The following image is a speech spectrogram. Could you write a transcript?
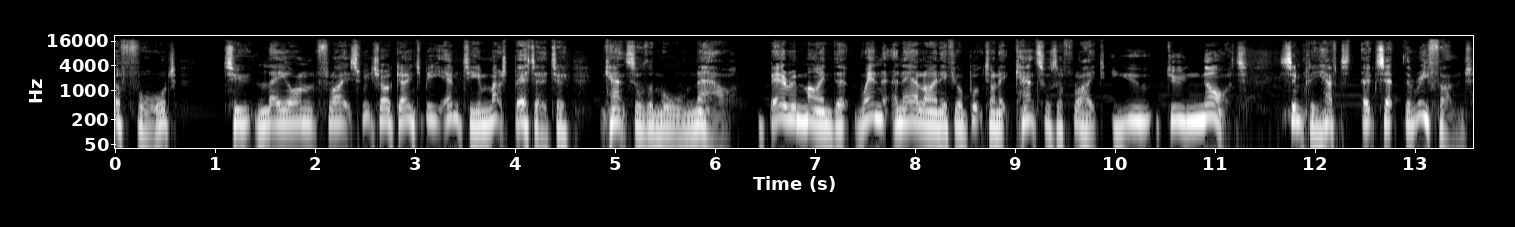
afford to lay on flights which are going to be empty and much better to cancel them all now. Bear in mind that when an airline, if you're booked on it, cancels a flight, you do not simply have to accept the refund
